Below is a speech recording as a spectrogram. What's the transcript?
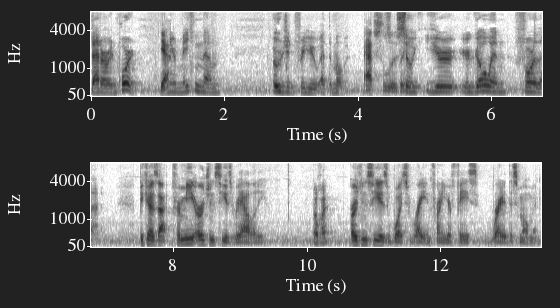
that are important. Yeah. And you're making them urgent for you at the moment. Absolutely. So you're you're going for that. because I, for me, urgency is reality. Okay. Urgency is what's right in front of your face right at this moment.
